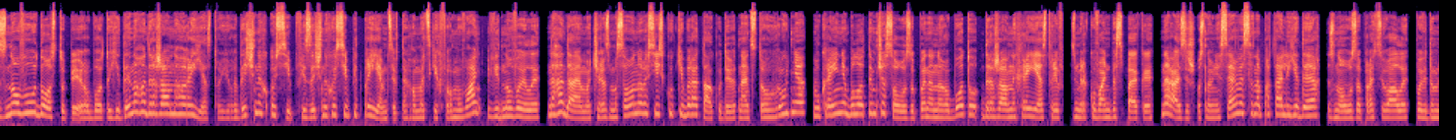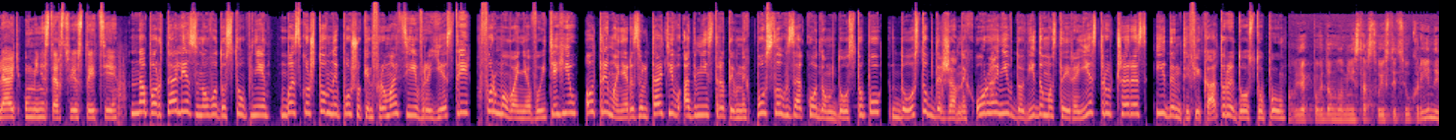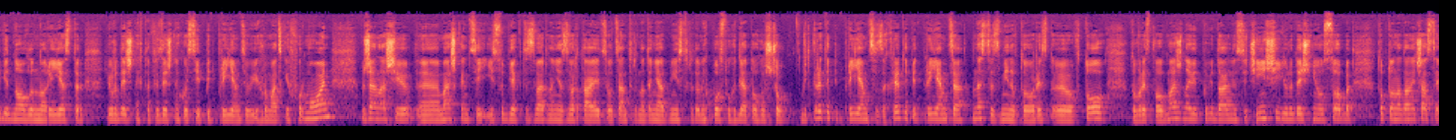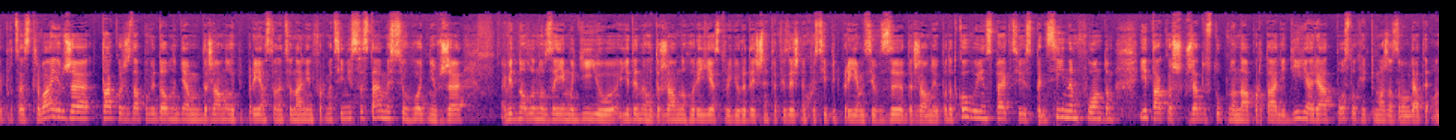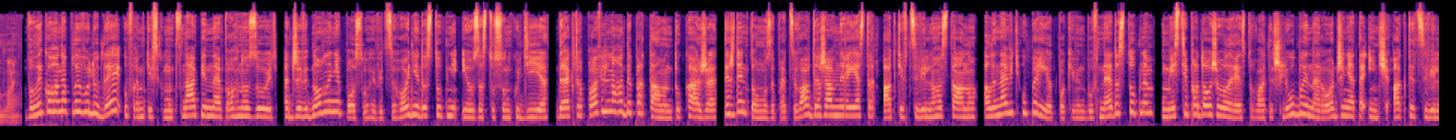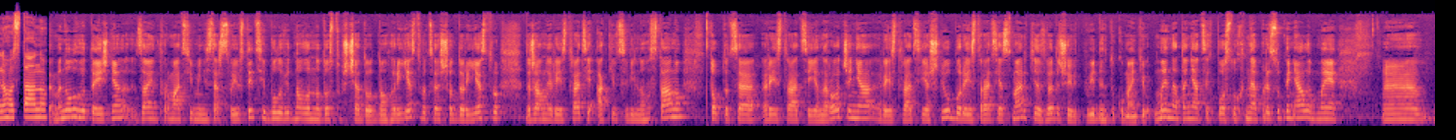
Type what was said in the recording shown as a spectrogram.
Знову у доступі роботу єдиного державного реєстру юридичних осіб, фізичних осіб підприємців та громадських формувань відновили. Нагадаємо, через масовану російську кібератаку 19 грудня в Україні було тимчасово зупинено роботу державних реєстрів з міркувань безпеки. Наразі ж основні сервіси на порталі ЄДР знову запрацювали. Повідомляють у міністерстві юстиції. На порталі знову доступні безкоштовний пошук інформації в реєстрі, формування витягів, отримання результатів адміністративних послуг за кодом доступу, доступ державних органів до відомостей реєстру через ідентифікатори доступу. Як повідомило Міністерство юстиції України, відновлено реєстр юридичних та фізичних осіб підприємців і громадських формувань. Вже наші е, мешканці і суб'єкти звернення звертаються у центр надання адміністративних послуг для того, щоб відкрити підприємця, закрити підприємця, внести зміни в товариство е, в ТОВ, товариство обмеженої відповідальності чи інші юридичні особи. Тобто на даний час цей процес триває вже. Також за повідомленням державного підприємства Національні інформаційні системи сьогодні вже. Відновлено взаємодію єдиного державного реєстру юридичних та фізичних осіб підприємців з Державною податковою інспекцією, з пенсійним фондом, і також вже доступно на порталі Дія ряд послуг, які можна замовляти онлайн. Великого напливу людей у франківському ЦНАПі не прогнозують, адже відновлені послуги від сьогодні доступні і у застосунку Дія. Директор профільного департаменту каже, тиждень тому запрацював державний реєстр актів цивільного стану, але навіть у період, поки він був недоступним, у місті продовжували реєструвати шлюби, народження та інші акти цивільного стану. Минулого тижня, за інформацією Міністерства юстиції, було відновлено доступ ще до одного реєстру. Це щодо реєстру державної реєстрації актів цивільного стану, тобто це реєстрація народження, реєстрація шлюбу, реєстрація смерті з видачею відповідних документів. Ми надання цих послуг не призупиняли. Ми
